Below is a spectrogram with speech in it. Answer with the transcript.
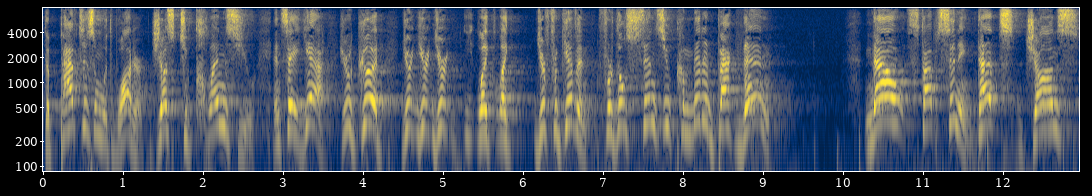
the baptism with water, just to cleanse you and say, yeah, you're good. You're, you're, you're like, like you're forgiven for those sins you committed back then. Now stop sinning. That's John's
